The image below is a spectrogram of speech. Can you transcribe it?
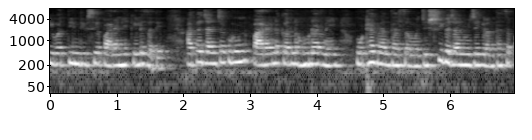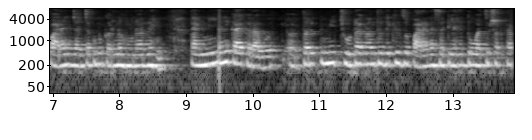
किंवा तीन दिवसीय पारायण हे केले जाते. आता ज्यांच्याकडून पारायण करणं होणार नाही मोठ्या ग्रंथाचं म्हणजे श्री गजानविजय ग्रंथाचं पारायण ज्यांच्याकडून करणं होणार नाही त्यांनी त्यांनी काय करावं? तर तुम्ही छोटा ग्रंथ देखील जो पारायणासाठी आहे तो वाचू शकता.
